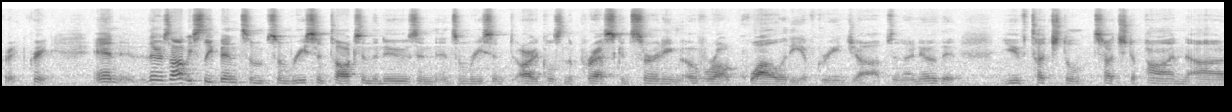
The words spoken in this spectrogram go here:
Great, great. And there's obviously been some, some recent talks in the news and, and some recent articles in the press concerning overall quality of green jobs. And I know that you've touched, touched upon uh,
